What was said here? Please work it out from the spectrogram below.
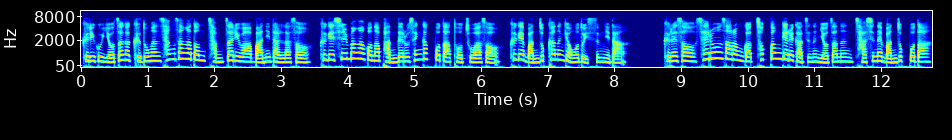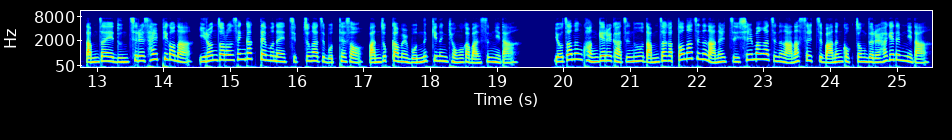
그리고 여자가 그동안 상상하던 잠자리와 많이 달라서 크게 실망하거나 반대로 생각보다 더 좋아서 크게 만족하는 경우도 있습니다. 그래서 새로운 사람과 첫 관계를 가지는 여자는 자신의 만족보다 남자의 눈치를 살피거나 이런저런 생각 때문에 집중하지 못해서 만족감을 못 느끼는 경우가 많습니다. 여자는 관계를 가진 후 남자가 떠나지는 않을지 실망하지는 않았을지 많은 걱정들을 하게 됩니다.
